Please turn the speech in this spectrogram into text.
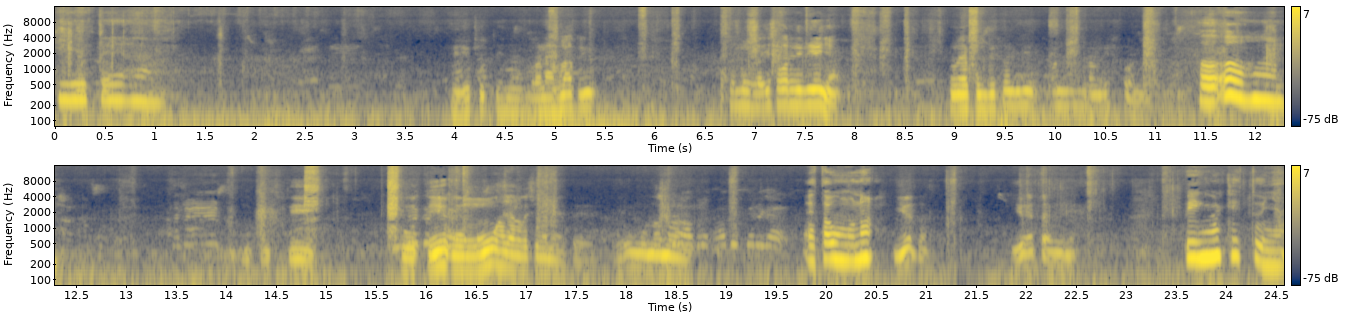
Kieu teh. Iya putih mah warna akhlak yuk. Ketemu lagi suara di dia nya. Mulai kumplit mah jadi kan kurang diskon. Heeh, heuh. Putih. Putih ungu hayang lesengan teh. Ungu nama. Eta unguna Iya tah. Iya eta ungu. ping mah kitu nya.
